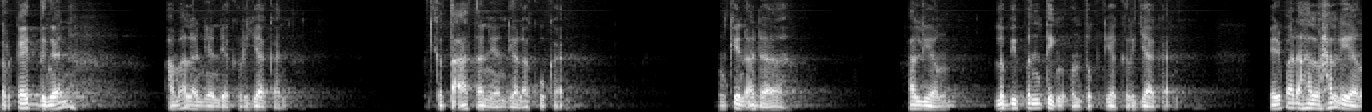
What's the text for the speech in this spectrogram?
Terkait dengan amalan yang dia kerjakan. Ketaatan yang dia lakukan. Mungkin ada hal yang lebih penting untuk dia kerjakan. Daripada hal-hal yang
